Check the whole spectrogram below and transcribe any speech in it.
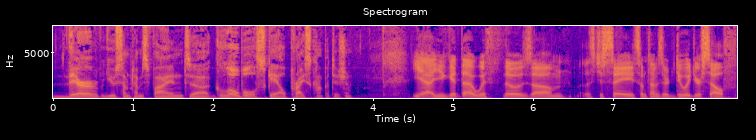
There, you sometimes find uh, global scale price competition. Yeah, you get that with those. Um, let's just say sometimes they're do-it-yourself,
